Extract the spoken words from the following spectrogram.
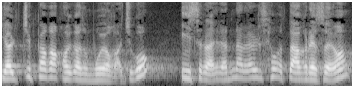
열 지파가 거기 가서 모여가지고 이스라엘이라는 나라를 세웠다 그래서요.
